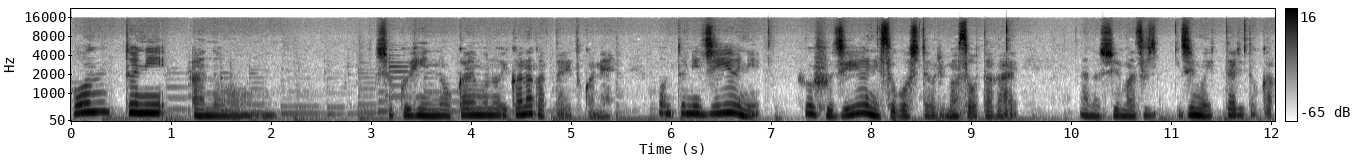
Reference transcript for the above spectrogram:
本当に、あの、食品のお買い物行かなかったりとかね、本当に自由に、夫婦自由に過ごしております、お互い。あの、週末ジム行ったりとか、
